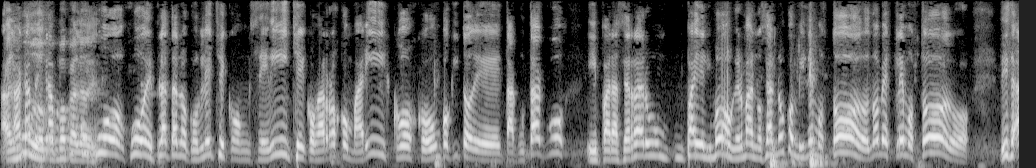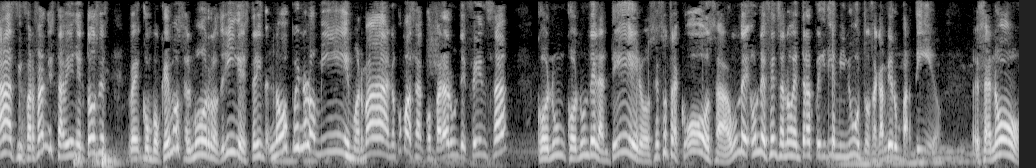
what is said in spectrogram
al mudo, convócalo. Un jugo, jugo, de plátano con leche, con ceviche, con arroz con mariscos, con un poquito de tacu y para cerrar un, pay de limón, hermano. O sea, no combinemos todo, no mezclemos todo. Dice, ah, si Farfán está bien, entonces eh, convoquemos al Mudo Rodríguez. 30. No, pues no lo mismo, hermano. ¿Cómo vas a comparar un defensa con un, con un delantero, es otra cosa. Un, un defensa no va a entrar 10 minutos a cambiar un partido. O sea, no,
